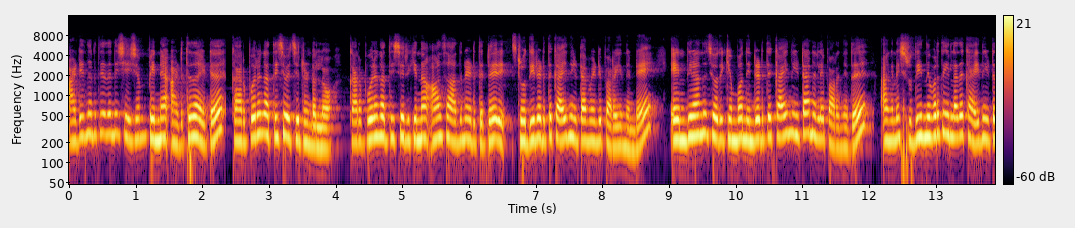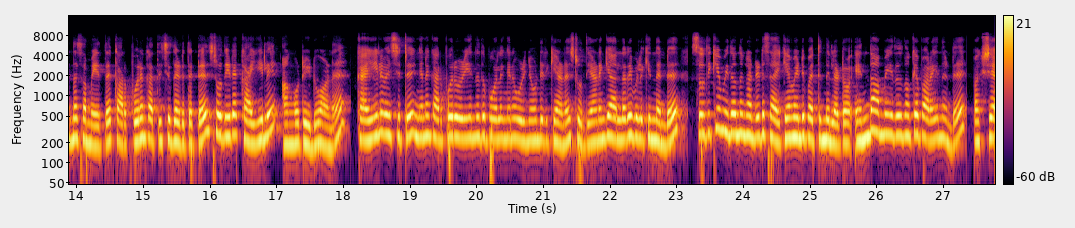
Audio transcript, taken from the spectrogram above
അടി നിർത്തിയതിന് ശേഷം പിന്നെ അടുത്തതായിട്ട് കർപ്പൂരം കത്തിച്ച് വെച്ചിട്ടുണ്ടല്ലോ. കർപ്പൂരം കത്തിച്ചിരിക്കുന്ന ആ സാധനം എടുത്തിട്ട് ശ്രുതിയുടെ അടുത്ത് കൈ നീട്ടാൻ വേണ്ടി പറയുന്നുണ്ടേ. എന്തിനാന്ന് ചോദിക്കുമ്പോൾ നിന്റെ അടുത്ത് കൈ നീട്ടാനല്ലേ പറഞ്ഞത്? അങ്ങനെ ശ്രുതി നിവൃത്തിയില്ലാതെ കൈ നീട്ടുന്ന സമയത്ത് കർപ്പൂരം കത്തിച്ചത് എടുത്തിട്ട് ശ്രുതിയുടെ കയ്യിൽ അങ്ങോട്ട് ഇടുവാണ്. കയ്യിൽ വെച്ചിട്ട് ഇങ്ങനെ കർപ്പൂരം ഒഴിയുന്നത് പോലെ ഇങ്ങനെ ഒഴിഞ്ഞുകൊണ്ടിരിക്കുകയാണ്. ശ്രുതിയാണെങ്കിൽ അല്ലറി വിളിക്കുന്നുണ്ട്. ശ്രുതിക്കും ഇതൊന്നും കണ്ടിട്ട് സഹിക്കാൻ വേണ്ടി പറ്റുന്നില്ല കേട്ടോ എന്താ അമ്മ ഇതെന്നൊക്കെ പറയുന്നുണ്ട്. പക്ഷെ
